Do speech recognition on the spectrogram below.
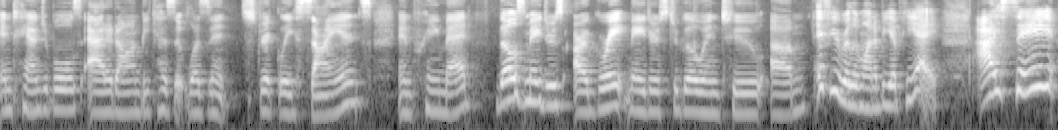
intangibles added on because it wasn't strictly science and pre med. Those majors are great majors to go into um, if you really want to be a PA. I say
